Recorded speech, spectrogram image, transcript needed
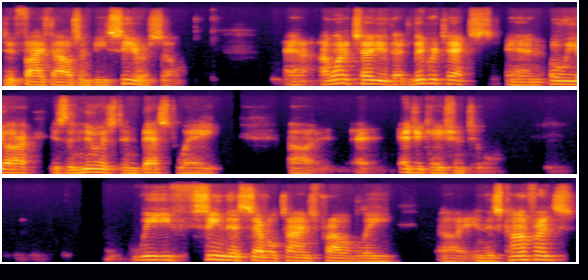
to 5000 BC or so. And I want to tell you that LibreText and OER is the newest and best way uh, education tool. We've seen this several times probably uh, in this conference.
